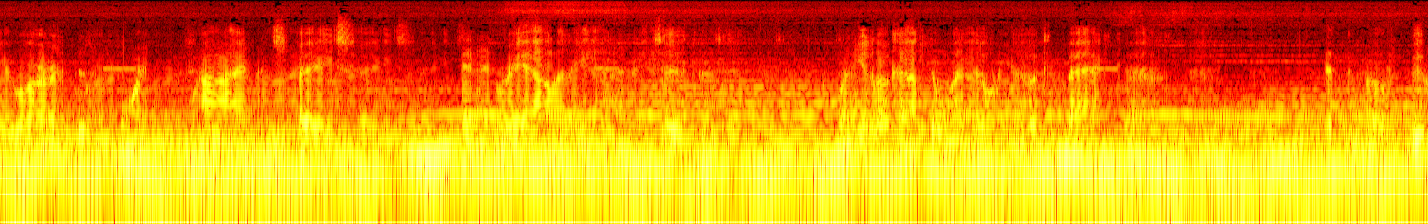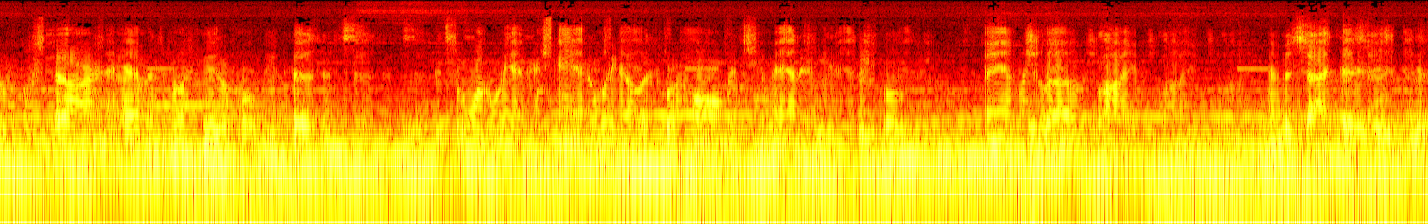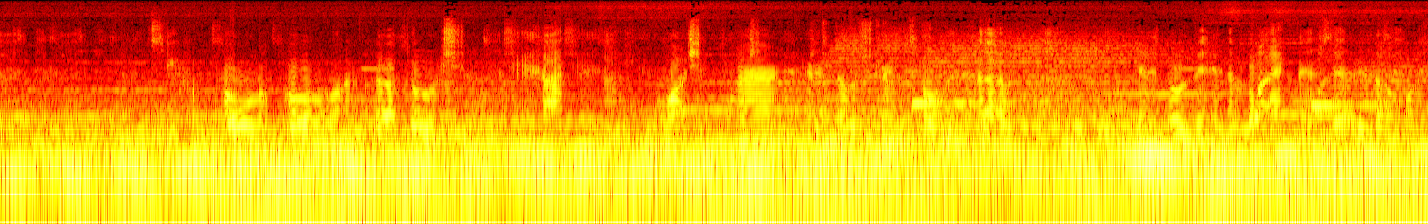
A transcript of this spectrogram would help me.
you are at this point in time and space and in reality and in existence. When you look out the window and you're looking back uh, at the most beautiful star in the heavens, most beautiful because it's, it's the one we understand and we know is we're home, it's humanity, it's people, family, love, life, life. And besides that, it is beautiful. Is almost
